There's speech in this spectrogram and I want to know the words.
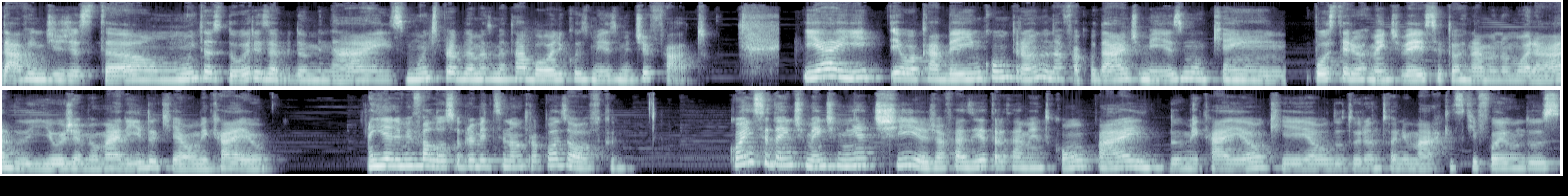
dava indigestão, muitas dores abdominais, muitos problemas metabólicos mesmo, de fato. E aí eu acabei encontrando na faculdade mesmo quem posteriormente veio se tornar meu namorado e hoje é meu marido, que é o Mikael. E ele me falou sobre a medicina antroposófica. Coincidentemente, minha tia já fazia tratamento com o pai do Mikael, que é o Dr. Antônio Marques, que foi um dos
